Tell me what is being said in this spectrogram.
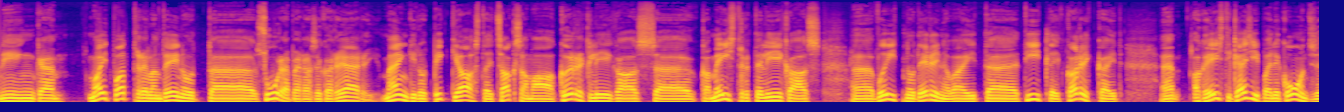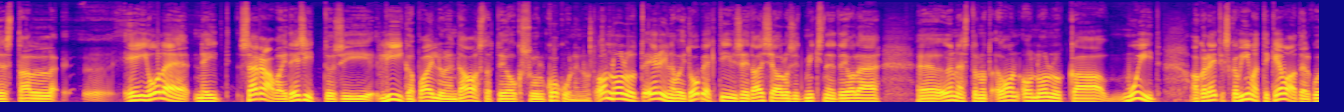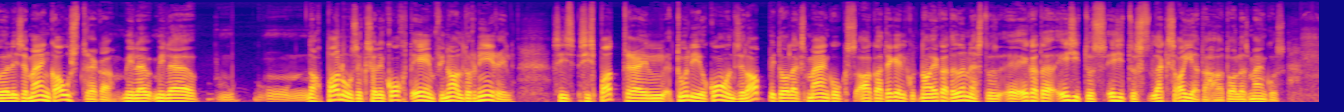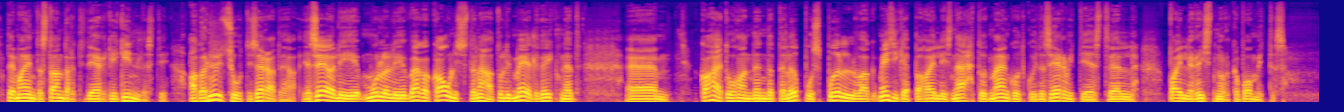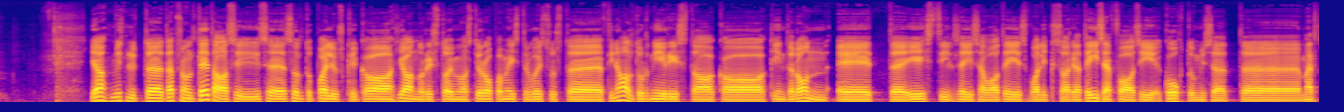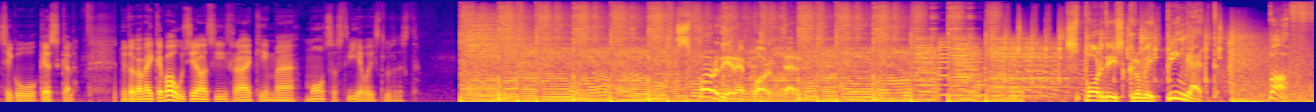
Ning äh, Mait Patrel on teinud äh, suurepärase karjääri, mänginud pikki aastaid Saksamaa kõrgliigas, äh, ka meistrite liigas, äh, võitnud erinevaid tiitleid, karikaid, aga Eesti käsipallikoondises tal ei ole neid säravaid esitusi liiga palju nende aastate jooksul kogunenud, on olnud erinevaid objektiivseid asjaolusid, miks need ei ole õnnestunud, on, on olnud ka muid, aga näiteks ka viimati kevadel, kui oli see mäng Austriaga, mille, mille noh, panuseks oli koht EM-finaalturniiril, siis, siis Patrail tuli ju koondisele appi tolleks mänguks, aga tegelikult no ega ta õnnestus, ega ta esitus, esitus läks aia taha tolles mängus. tema enda standardite järgi kindlasti, aga nüüd suutis ära teha. ja see oli, mul oli väga kaunis seda näha, tulid meelde kõik need ehm, kahe tuhandendate lõpus Põlva Mesikepa hallis nähtud mängud, kui ta serviti eest veel palli ristnurka pommitas jah, mis nüüd äh, täpsemalt edasi, see sõltub paljuski ka jaanuaris toimuvast Euroopa meistrivõistluste finaalturniirist, aga kindel on, et Eestil seisavad ees valiksarja teise faasi kohtumised äh, märtsikuu keskel. nüüd aga väike paus ja siis räägime moodsast viievõistlusest. spordireporter. spordis kruvib pinget, Pahv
